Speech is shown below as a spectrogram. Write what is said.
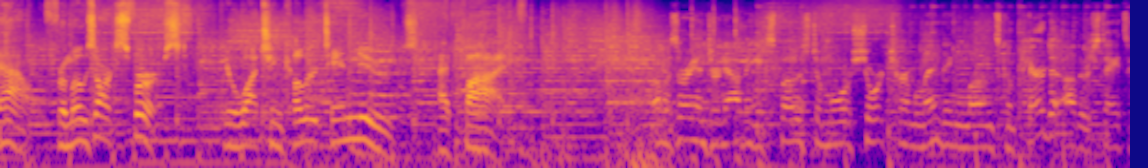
Now, from Ozarks First, you're watching KOLR 10 News at 5. Well, Missourians are now being exposed to more short-term lending loans compared to other states.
